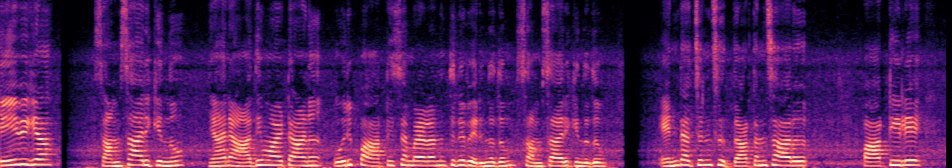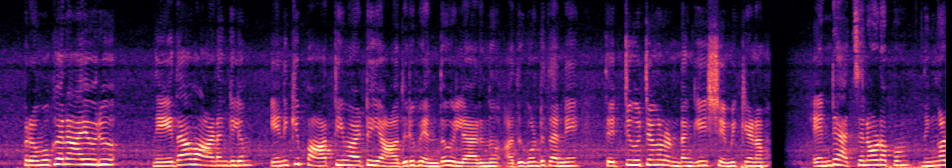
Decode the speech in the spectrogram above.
ദേവിക സംസാരിക്കുന്നു. ഞാൻ ആദ്യമായിട്ടാണ് ഒരു പാർട്ടി സമ്മേളനത്തിന് വരുന്നതും സംസാരിക്കുന്നതും. എന്റെ അച്ഛൻ സിദ്ധാർത്ഥൻ സാറ് പാർട്ടിയിലെ പ്രമുഖനായ ഒരു നേതാവാണെങ്കിലും എനിക്ക് പാർട്ടിയുമായിട്ട് യാതൊരു ബന്ധവുമില്ലായിരുന്നു. അതുകൊണ്ട് തന്നെ തെറ്റുകുറ്റങ്ങളുണ്ടെങ്കിൽ ക്ഷമിക്കണം. എന്റെ അച്ഛനോടൊപ്പം നിങ്ങൾ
